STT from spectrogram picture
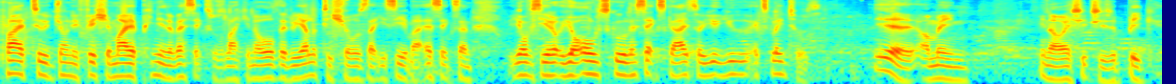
prior to Johnny Fisher my opinion of Essex was like you know all the reality shows that you see about Essex. And you obviously you're, old school Essex guy so you, you explain to us. Yeah I mean you know Essex is a big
